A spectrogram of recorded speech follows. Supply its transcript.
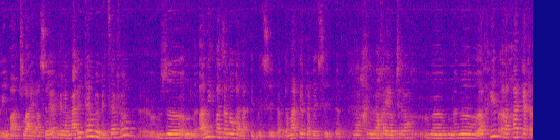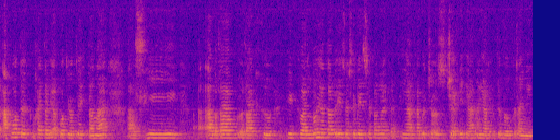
עם הטלאי הזה. ולמדתם בבית ספר? אני כבר לא הלכתי לבית ספר, גמרתי את הבית ספר. והאחים והאחיות שלך? ואחים, אחר כך, אחות, הייתה לי אחות יותר קטנה, אז היא עברה רק, היא כבר לא ידעה באיזה בית ספר ללכת. היא הלכה בצ'כית, היא הלכה באוקראינית.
